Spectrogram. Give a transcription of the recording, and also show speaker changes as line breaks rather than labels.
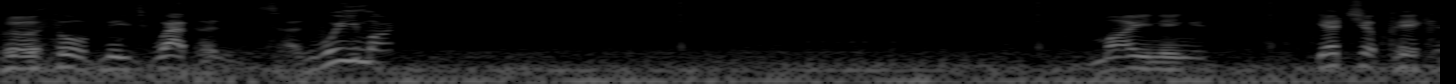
Burthorpe needs weapons, and we might... Mining... Get your pick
